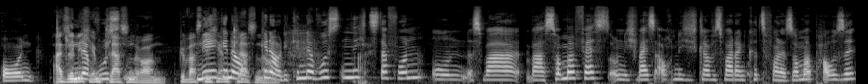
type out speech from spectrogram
Und die Also Kinder nicht im wussten- Klassenraum. Du warst nee, nicht im genau, Klassenraum. genau. Die Kinder wussten nichts davon und es war, war Sommerfest und ich weiß auch nicht, ich glaube, es war dann kurz vor der Sommerpause.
